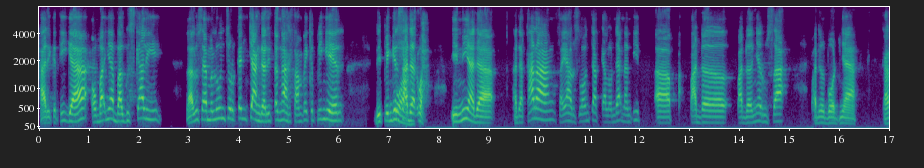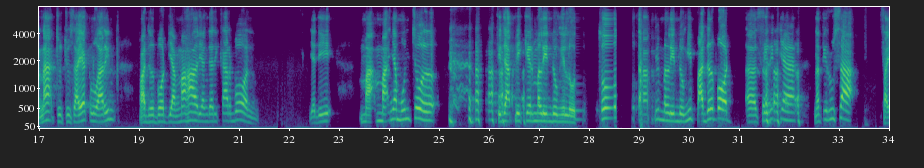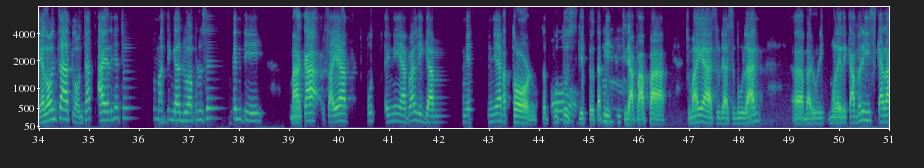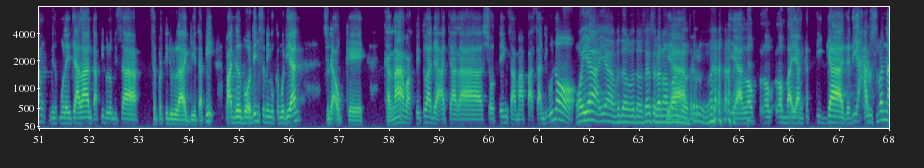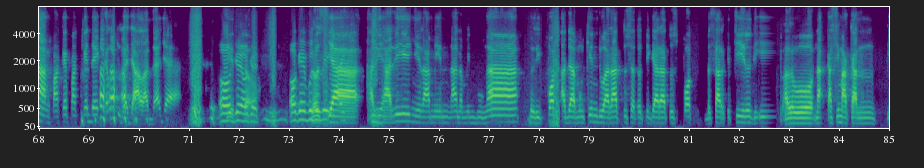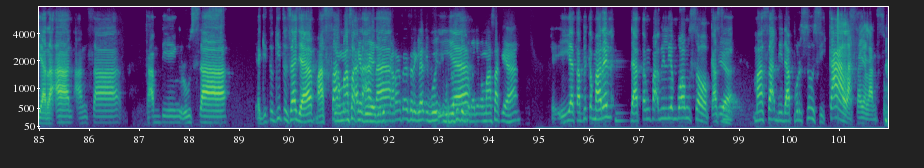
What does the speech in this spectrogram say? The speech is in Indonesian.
hari ketiga ombaknya bagus sekali. Lalu saya meluncur kencang dari tengah sampai ke pinggir. Di pinggir Wah. sadar, wah ini ada ada karang, saya harus loncat kalau enggak nanti uh, paddle paddlenya rusak, paddle boardnya. Karena cucu saya keluarin paddleboard yang mahal yang dari karbon. Jadi emak-emaknya muncul. Tidak pikir melindungi lutut, tapi melindungi paddleboard eh, siripnya. Nanti rusak. Saya loncat, loncat, airnya cuma tinggal 20 cm. Maka saya put ini apa ligamennya torn, terputus Oh. gitu, tapi Hmm. tidak apa-apa. Cuma ya sudah sebulan eh, baru re- mulai recovery sekarang mulai jalan tapi belum bisa seperti dulu lagi. Tapi paddle boarding seminggu kemudian sudah oke. Karena waktu itu ada acara syuting sama Pak Sandi Uno. Oh iya, iya, betul, betul. Saya sudah nonton Ya, tuh. Seru. Ya lo- lo- lomba yang ketiga. Jadi harus menang. Pakai-pakai deker juga jalan saja. Oke, Gitu. oke. Oke, Bu Terus Susi. ya hari-hari nyiramin nanemin bunga, beli pot ada mungkin 200 atau 300 pot besar kecil di lalu nak kasih makan piaraan, angsa, kambing, rusa. Ya gitu-gitu saja, masak Yang masak ya, Bu ya. Jadi sekarang saya sering lihat Ibu Ibu Iya. juga banyak memasak ya. Iya, tapi kemarin datang Pak William Wongso kasih Iya. Masak di dapur Susi, kalah saya langsung.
